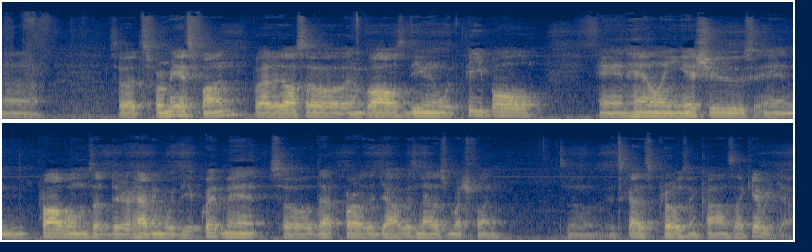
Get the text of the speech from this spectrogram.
Uh, so it's for me, it's fun, but it also involves dealing with people and handling issues and problems that they're having with the equipment. So that part of the job is not as much fun. So it's got its pros and cons, like every job.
